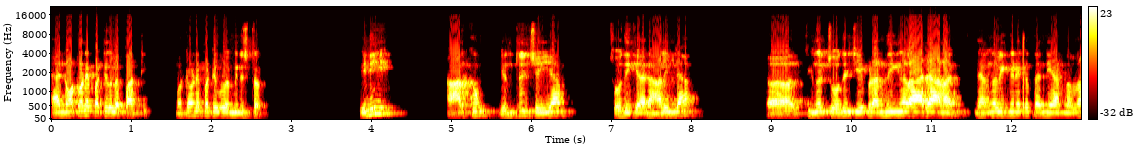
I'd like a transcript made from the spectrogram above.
And not on a particular party not on a particular minister ഇനി ആർക്കും എന്തും ചെയ്യാം ചോദിക്കാൻ ആളില്ല. നിങ്ങൾ ചോദ്യം ചെയ്യപ്പെടാൻ നിങ്ങൾ ആരാണ്? ഞങ്ങൾ ഇങ്ങനെയൊക്കെ തന്നെയാണെന്നുള്ള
